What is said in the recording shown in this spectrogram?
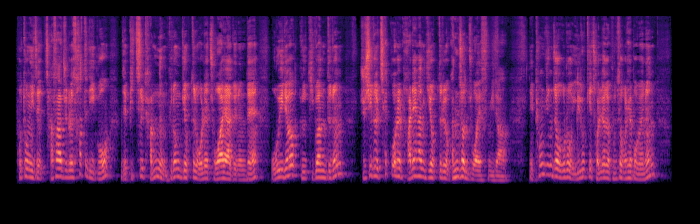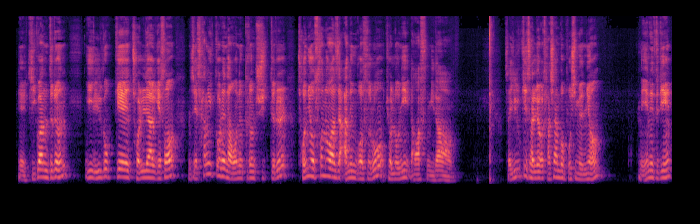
보통 이제 자사주를 사들이고 이제 빛을 갚는 그런 기업들을 원래 좋아해야 되는데 오히려 그 기관들은 주식을 채권을 발행한 기업들을 완전 좋아했습니다. 예, 평균적으로 7개 전략을 분석을 해보면은 예, 기관들은 이 7개 전략에서 이제 상위권에 나오는 그런 주식들을 전혀 선호하지 않은 것으로 결론이 나왔습니다. 자, 7개 전략을 다시 한번 보시면요. 네, 얘네들이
